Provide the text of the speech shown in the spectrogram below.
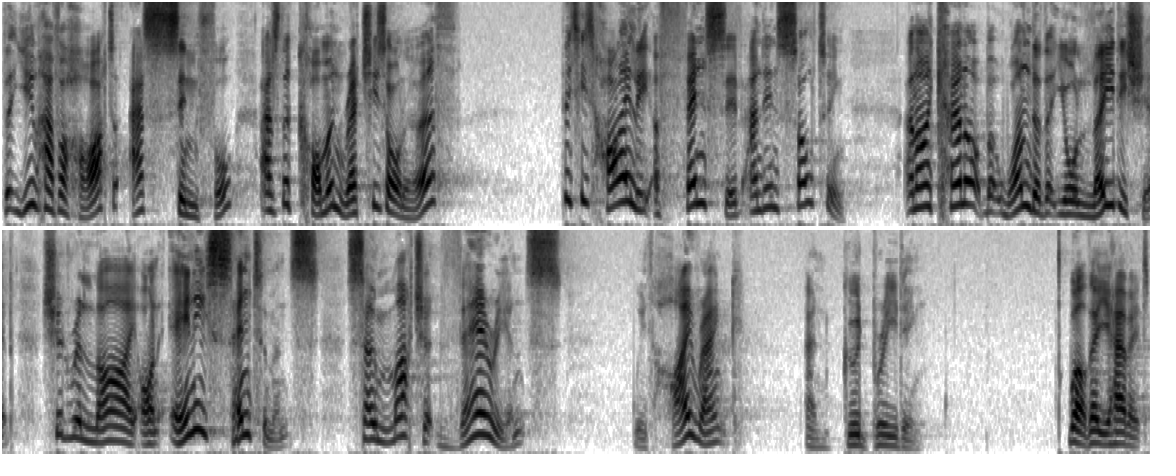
that you have a heart as sinful as the common wretches on earth. This is highly offensive and insulting, and I cannot but wonder that your ladyship should rely on any sentiments so much at variance with high rank and good breeding. Well, there you have it.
